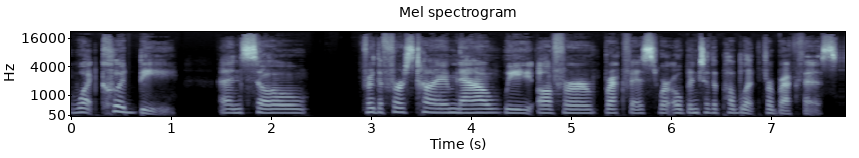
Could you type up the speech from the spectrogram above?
what could be. And so for the first time now, we offer breakfast. We're open to the public for breakfast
